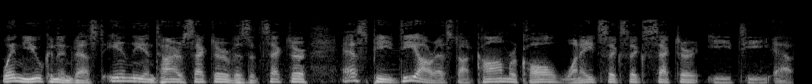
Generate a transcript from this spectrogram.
when you can invest in the entire sector? Visit sector spdrs.com or call 1-866-sector ETF.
